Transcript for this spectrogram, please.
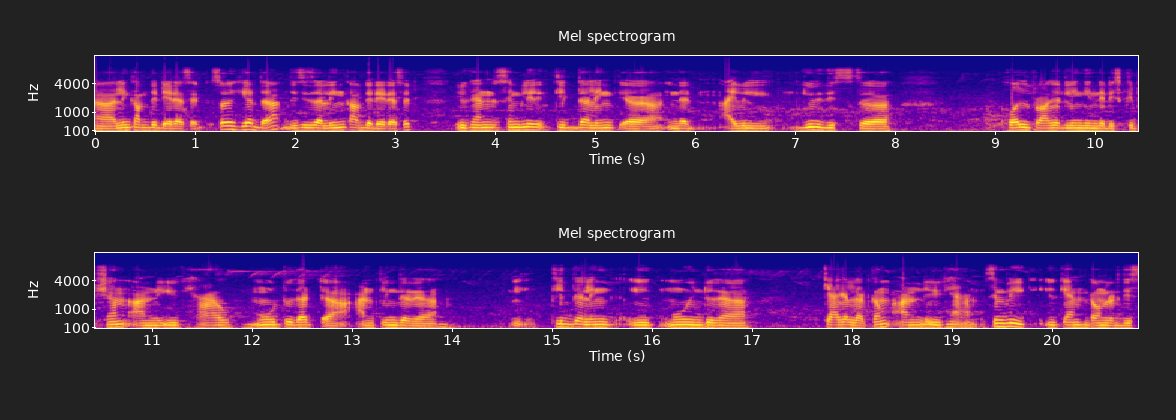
uh, link of the data set. So here the this is a link of the data set. You can simply click the link uh, in the i will give you this uh, whole project link in the description and you have moved to that uh, and click the uh, click the link you move into the kaggle.com and you can simply you can download this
